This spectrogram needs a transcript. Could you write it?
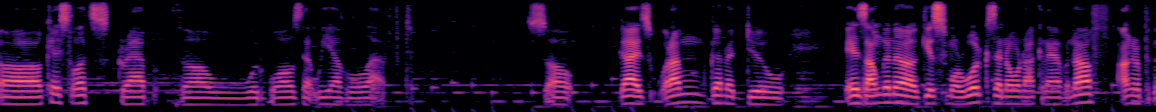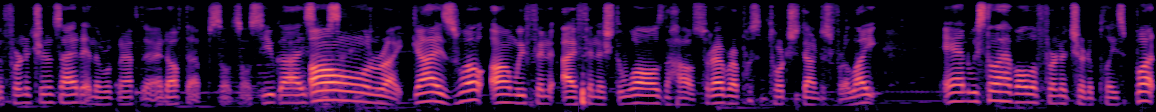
uh, okay, so let's grab the wood walls that we have left. So, guys, what I'm gonna do is I'm gonna get some more wood because I know we're not gonna have enough. I'm gonna put the furniture inside, and then we're gonna have to end off the episode. So I'll see you guys. All right, guys. Well, um, we fin I finished the walls, the house, whatever. I put some torches down just for a light, and we still have all the furniture to place. But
